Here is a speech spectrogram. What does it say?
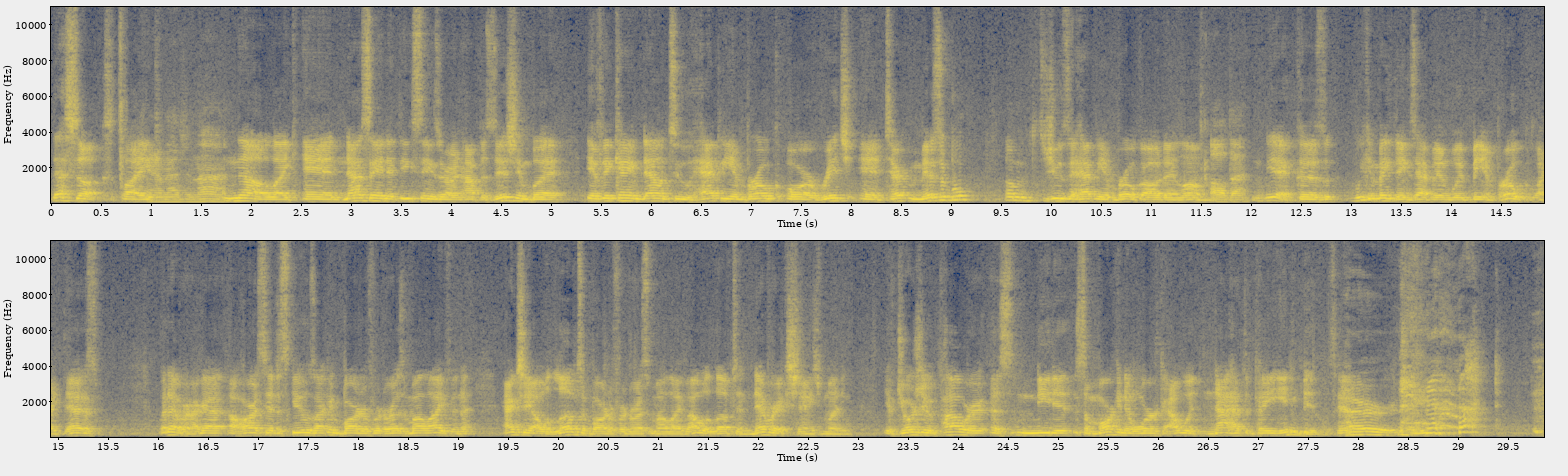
That sucks. Like, Can't imagine that. no, like, and not saying that these things are in opposition, but if it came down to happy and broke or rich and ter- miserable, I'm choosing happy and broke all day long. All day. Yeah, because we can make things happen with being broke. Like that's whatever. I got a hard set of skills. I can barter for the rest of my life, and I- actually, I would love to barter for the rest of my life. I would love to never exchange money. If Georgia Power uh, needed some marketing work, I would not have to pay any bills. Hell, Heard.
